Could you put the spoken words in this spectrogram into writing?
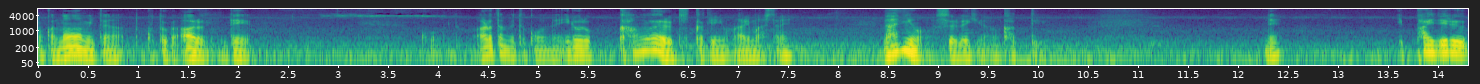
のかなみたいなことがあるのでこう改めてこうねいろいろ考えるきっかけにもなりましたね。何をするべきなのかっていう。ね。いっぱい出る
